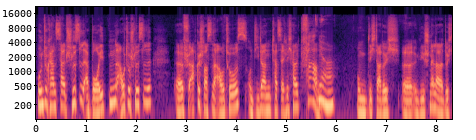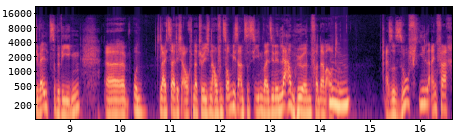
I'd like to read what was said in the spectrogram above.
und du kannst halt Schlüssel erbeuten, Autoschlüssel äh, für abgeschlossene Autos und die dann tatsächlich halt fahren. Ja um dich dadurch äh, irgendwie schneller durch die Welt zu bewegen. Äh, und gleichzeitig auch natürlich einen Haufen Zombies anzuziehen, weil sie den Lärm hören von deinem Auto. Mhm. Also so viel einfach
